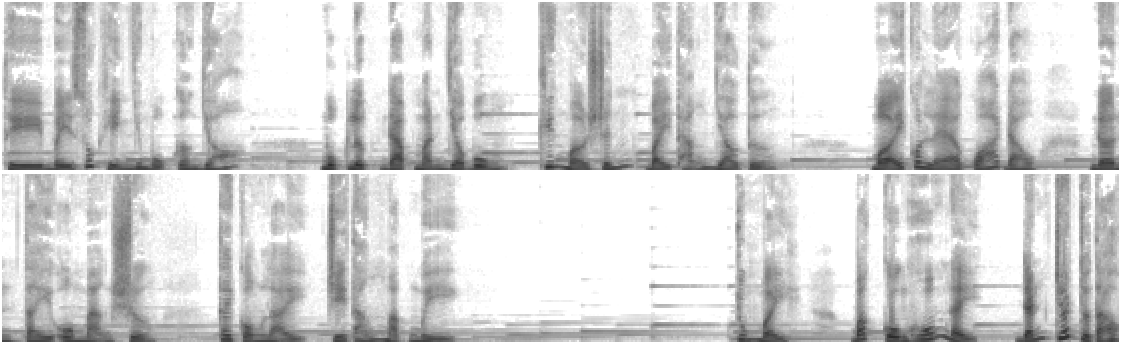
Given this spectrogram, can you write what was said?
thì bị xuất hiện như một cơn gió. Một lực đạp mạnh vào bụng khiến mở sính bay thẳng vào tường. Mỡ ấy có lẽ quá đau nên tay ôm mạng sườn, tay còn lại chỉ thẳng mặt mị. Chúng mày bắt con hốm này đánh chết cho tao.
